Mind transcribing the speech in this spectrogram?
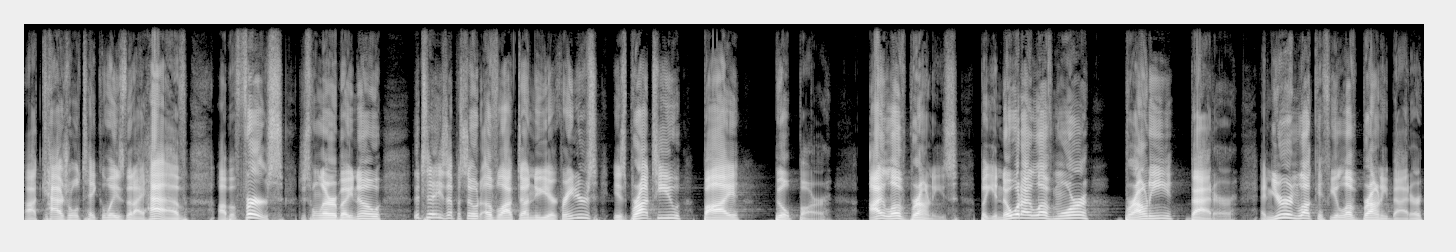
uh, casual takeaways that I have. Uh, but first, just want to let everybody know that today's episode of Locked On New York Rangers is brought to you by Built Bar. I love brownies, but you know what I love more? Brownie batter. And you're in luck if you love brownie batter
